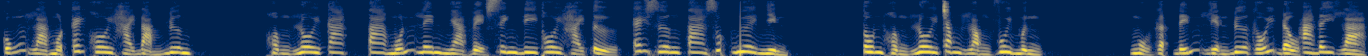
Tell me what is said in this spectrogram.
Cũng là một cái khôi hài đảm đương. Hồng lôi ca, ta muốn lên nhà vệ sinh đi thôi hài tử, cái dương ta giúp ngươi nhìn. Tôn hồng lôi trong lòng vui mừng. Ngủ gật đến liền đưa gối đầu a đây là.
